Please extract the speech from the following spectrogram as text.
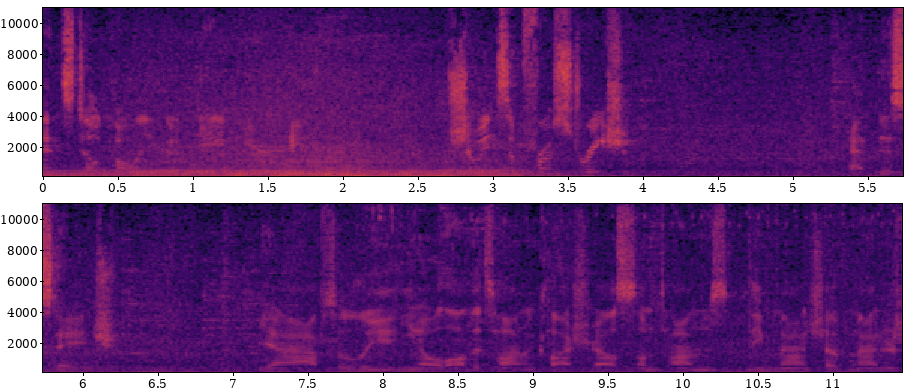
And still calling a good game here. Showing some frustration at this stage. Yeah, absolutely. You know, a lot of the time in Clash Royale, sometimes the matchup matters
